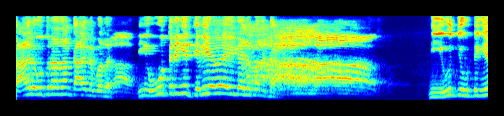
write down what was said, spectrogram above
காலையில ஊத்துனாதான் காலையில போதை நீங்க ஊத்துறீங்க தெரியவே இல்லை ஜமான்ட்டா நீங்க ஊத்தி விட்டீங்க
